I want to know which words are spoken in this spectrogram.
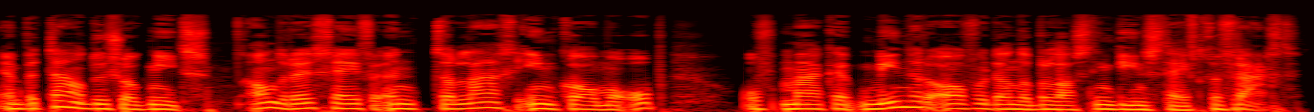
en betaalt dus ook niets. Anderen geven een te laag inkomen op... of maken minder over dan de Belastingdienst heeft gevraagd.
